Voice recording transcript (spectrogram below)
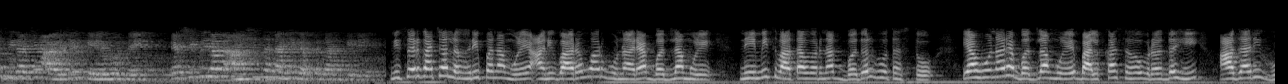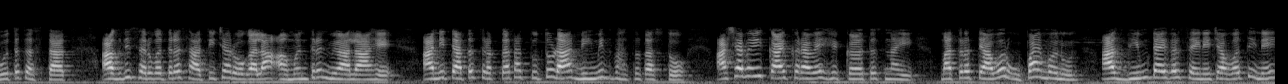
शिबिराचे आयोजन केले होते. या शिबिरात ऐंशी जणांनी रक्तदान केले. निसर्गाच्या लहरीपणामुळे आणि वारंवार होणाऱ्या बदलामुळे नेहमीच वातावरणात बदल होत असतो. या होणाऱ्या बदलामुळे बालकासह वृद्धही आजारी होतच असतात. अगदी सर्वत्र साथीच्या रोगाला आमंत्रण मिळालं आहे. आणि त्यातच रक्ताचा तुतडा नेहमीच भासत असतो. अशा वेळी काय करावे हे कळतच नाही. मात्र त्यावर उपाय म्हणून आज भीम टायगर सेनेच्या वतीने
